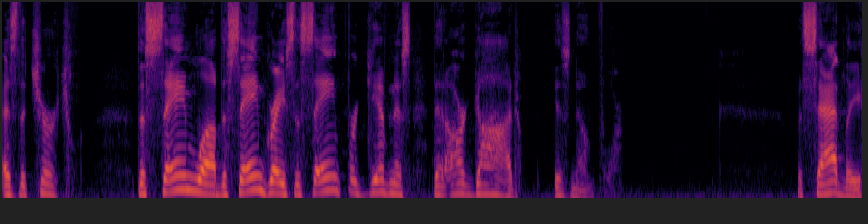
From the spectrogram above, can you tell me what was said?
as the church. The same love, the same grace, the same forgiveness that our God is known for. But sadly,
